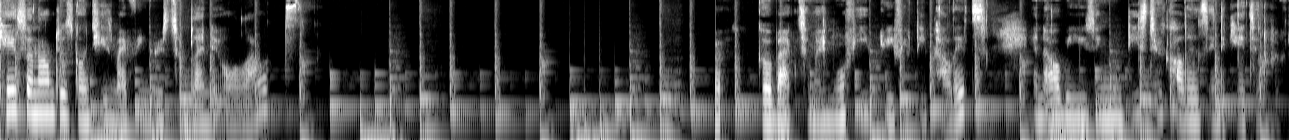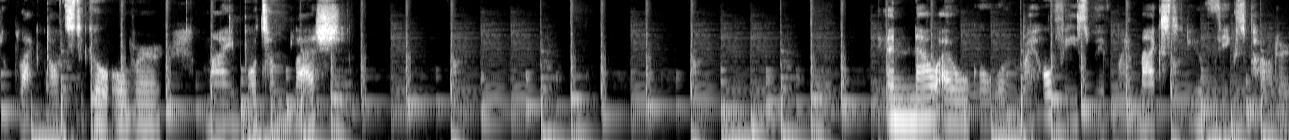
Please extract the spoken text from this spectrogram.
Okay, so now I'm just going to use my fingers to blend it all out. Go back to my Morphe 350 palettes and I'll be using these two colors indicated with the black dots to go over my bottom lash. And now I will go over my whole face with my MAC Studio Fix Powder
